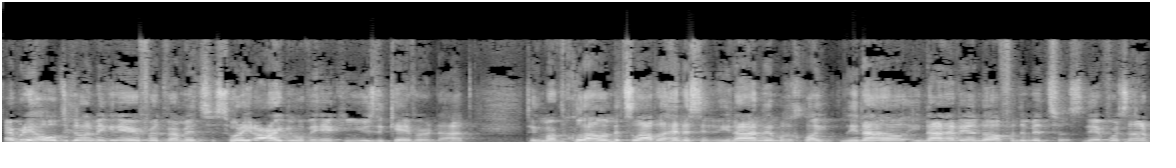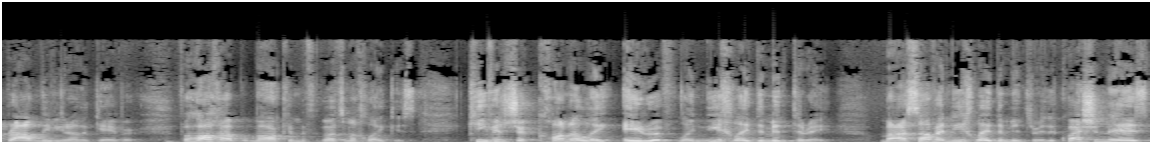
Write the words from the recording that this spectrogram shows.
Everybody holds you can only make an area for the mitzvah. So what are you arguing over here? Can you use the cave or not? You're not having you're not, you're not having enough in the mitzvah, so therefore it's not a problem leaving it on the caver. The question is,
